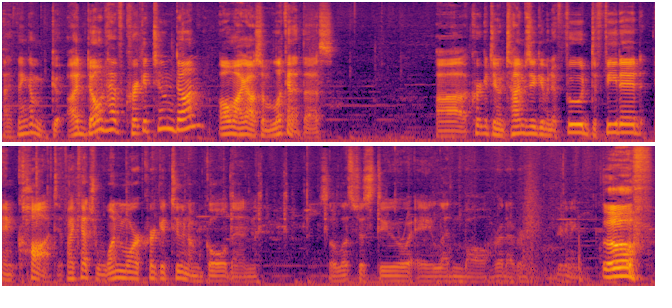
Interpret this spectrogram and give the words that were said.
I think I'm good. I don't have Kricketune done? Oh my gosh, I'm looking at this. Uh, Kricketune, times you've given it food, defeated, and caught. If I catch one more Kricketune, I'm golden. So let's just do a leaden ball, whatever. Gonna... Oof!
